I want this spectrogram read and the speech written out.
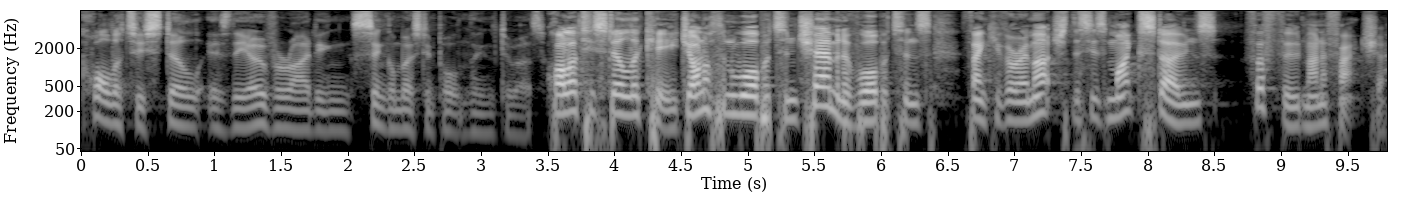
quality still is the overriding single most important thing to us. Quality still the key. Jonathan Warburton, Chairman of Warburton's, thank you very much. This is Mike Stones for Food Manufacture.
